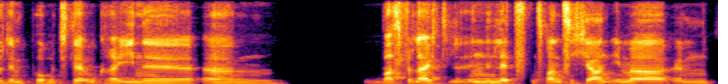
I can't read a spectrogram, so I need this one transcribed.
zu dem Punkt der Ukraine, ähm, was vielleicht in den letzten 20 Jahren immer ähm,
